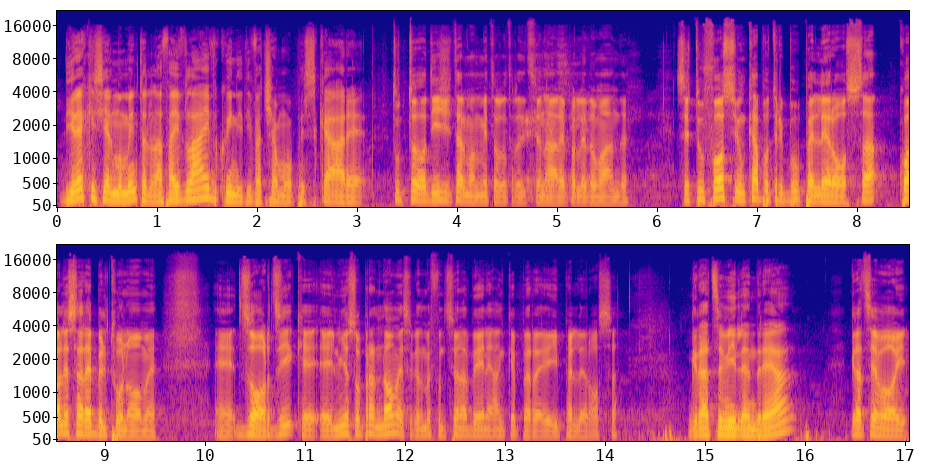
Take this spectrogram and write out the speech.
Direi che sia il momento della Five Live, quindi ti facciamo pescare. Tutto digital ma metodo tradizionale sì. per le domande. Se tu fossi un capo tribù pelle rossa, quale sarebbe il tuo nome? Eh, Zorzi, che è il mio soprannome, secondo me funziona bene anche per i pelle rossa. Grazie mille Andrea. Grazie a voi.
